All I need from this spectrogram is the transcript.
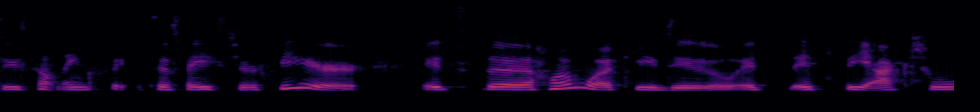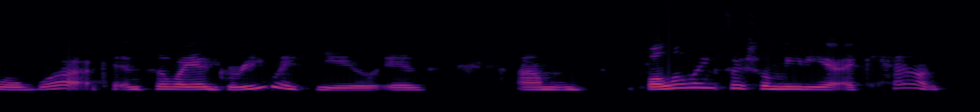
do something to face your fear it's the homework you do it's it's the actual work. And so i agree with you is um, following social media accounts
